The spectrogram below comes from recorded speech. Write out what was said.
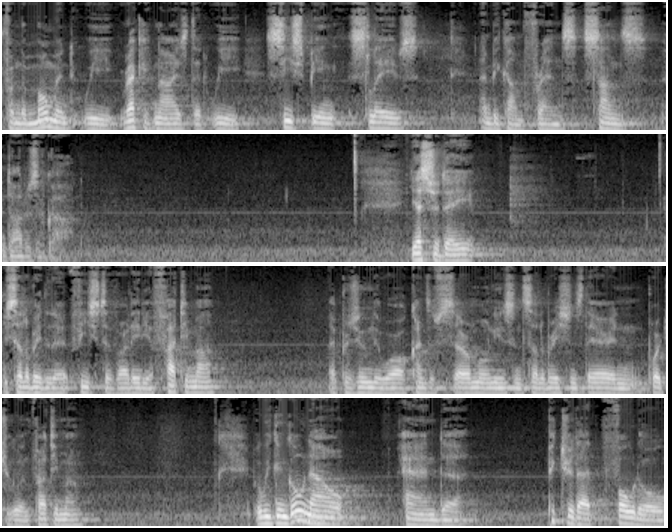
from the moment we recognize that we cease being slaves and become friends, sons, and daughters of God. Yesterday, we celebrated the feast of Our Lady of Fatima. I presume there were all kinds of ceremonies and celebrations there in Portugal and Fatima. But we can go now and uh, picture that photo,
